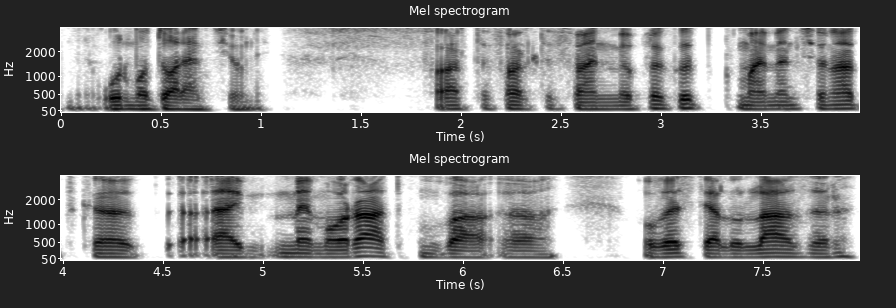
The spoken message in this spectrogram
de următoarea acțiune. Foarte, foarte fain. Mi-a plăcut cum ai menționat că ai memorat cumva uh, povestea lui Lazar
